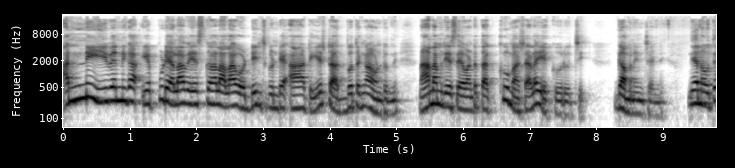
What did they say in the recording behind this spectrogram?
అన్నీ ఈవెన్గా ఎప్పుడు ఎలా వేసుకోవాలో అలా వడ్డించుకుంటే ఆ టేస్ట్ అద్భుతంగా ఉంటుంది. నానమ్మ చేసేవంటే తక్కువ మసాలా ఎక్కువ రుచి. గమనించండి. నేను అయితే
